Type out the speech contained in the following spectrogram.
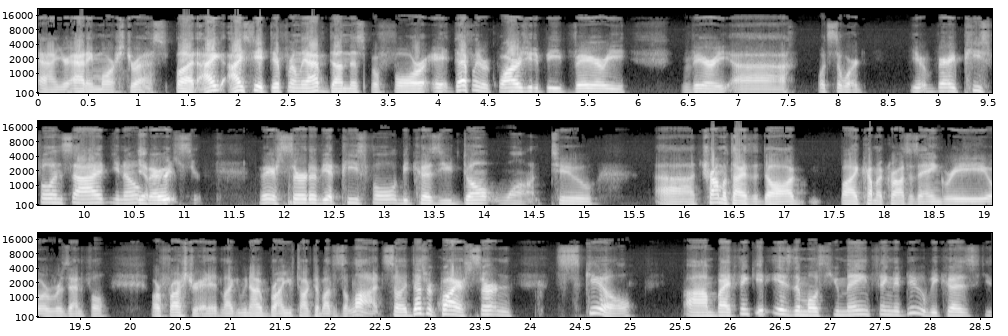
Uh, you're adding more stress." But I, I see it differently. I've done this before. It definitely requires you to be very, very. Uh, what's the word? You're very peaceful inside. You know, Yeah, very, very- very assertive yet peaceful because you don't want to uh, traumatize the dog by coming across as angry or resentful or frustrated. Like we know, Brian, you've talked about this a lot. So it does require certain skill, um, but I think it is the most humane thing to do because you,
